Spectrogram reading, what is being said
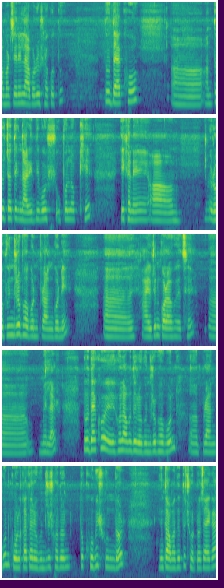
আমার চ্যানেলে আবারও স্বাগত। তো দেখো আন্তর্জাতিক নারী দিবস উপলক্ষে এখানে রবীন্দ্র ভবন প্রাঙ্গণে আয়োজন করা হয়েছে মেলার। তো দেখো, এ হলো আমাদের রবীন্দ্র ভবন প্রাঙ্গণ। কলকাতা রবীন্দ্র সদন তো খুবই সুন্দর, কিন্তু আমাদের তো ছোট জায়গা,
